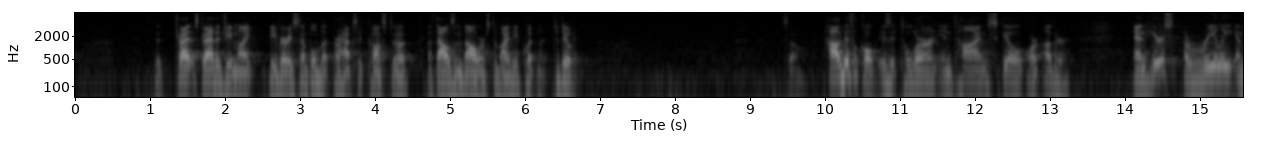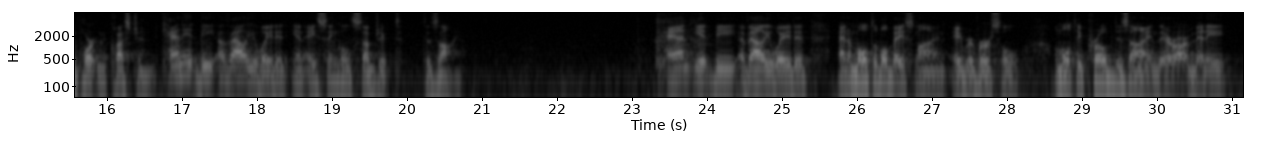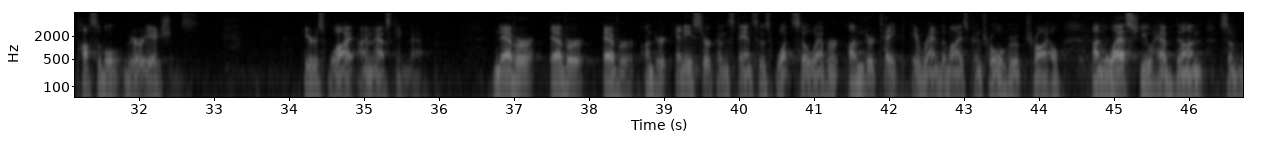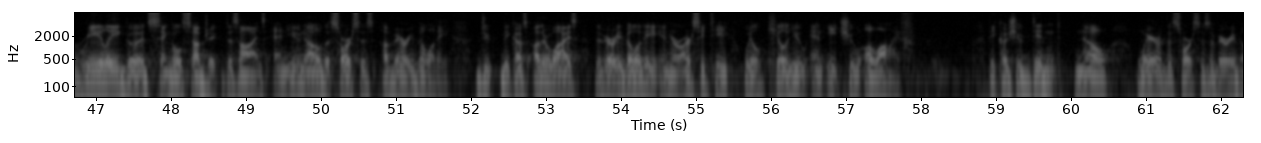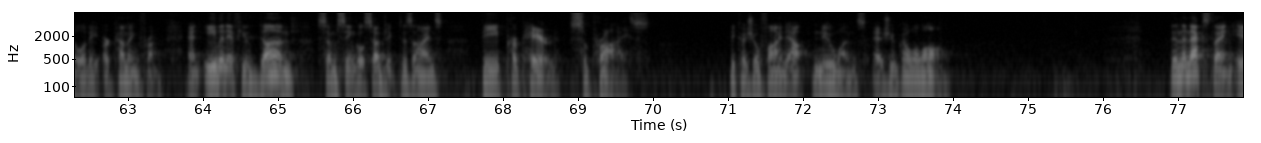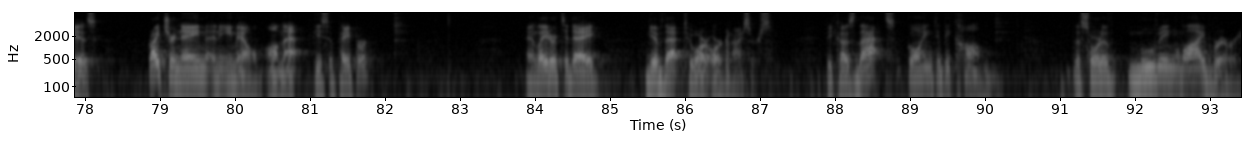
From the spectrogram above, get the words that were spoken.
The strategy might be very simple, but perhaps it costs uh, $1,000 to buy the equipment to do it. So, how difficult is it to learn in time, skill, or other? And here's a really important question Can it be evaluated in a single subject design? Can it be evaluated and a multiple baseline, a reversal, a multi-probe design. There are many possible variations. Here's why I'm asking that. Never, ever, ever, under any circumstances whatsoever, undertake a randomized control group trial unless you have done some really good single subject designs and you know the sources of variability do, because otherwise the variability in your RCT will kill you and eat you alive because you didn't know where the sources of variability are coming from. And even if you've done some single subject designs, be prepared, surprise, because you'll find out new ones as you go along. Then the next thing is write your name and email on that piece of paper and later today, give that to our organizers because that's going to become the sort of moving library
